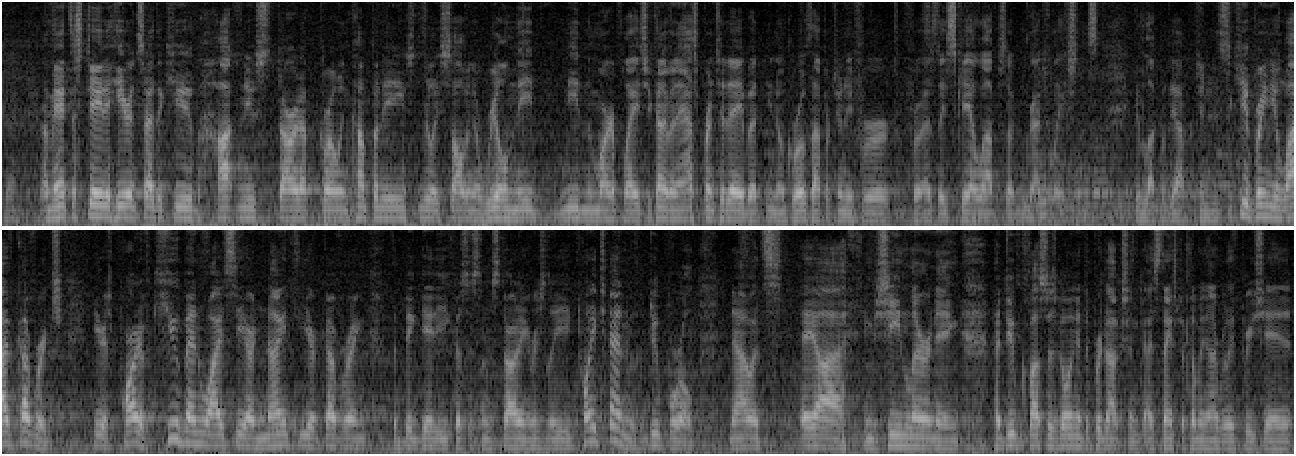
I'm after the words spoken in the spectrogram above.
Okay. Imanis Data here inside the Cube, hot new startup, growing company, really solving a real need need in the marketplace. You're kind of an aspirin today, but you know growth opportunity for, for as they scale up. So congratulations, good luck with the opportunity. It's the Cube bringing you live coverage. Here is part of Cube NYC, our ninth year covering the big data ecosystem, starting originally 2010 with Hadoop World. Now it's AI, machine learning, Hadoop clusters going into production. Guys, thanks for coming on. I really appreciate it.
